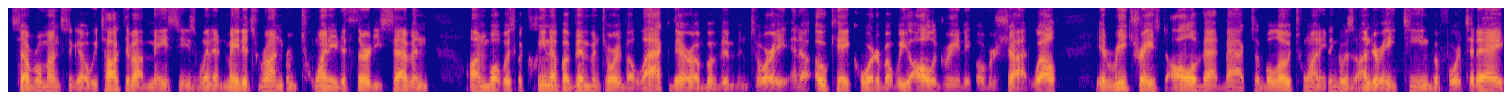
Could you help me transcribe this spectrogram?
several months ago. We talked about Macy's when it made its run from 20 to 37 on what was a cleanup of inventory, but lack thereof of inventory, and an okay quarter, but we all agreed it overshot. Well, it retraced all of that back to below 20. I think it was under 18 before today.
